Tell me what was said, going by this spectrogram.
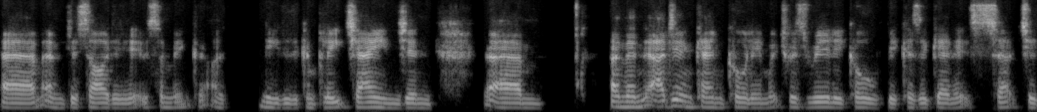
um, and decided it was something I needed a complete change. And um, and then Adyen came calling, which was really cool because again, it's such a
